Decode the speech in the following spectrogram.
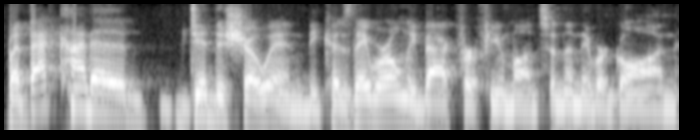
But that kind of did the show in because they were only back for a few months and then they were gone.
